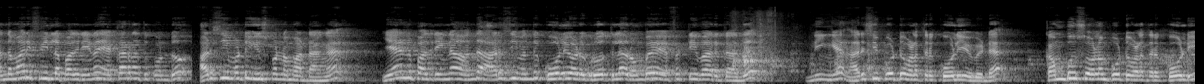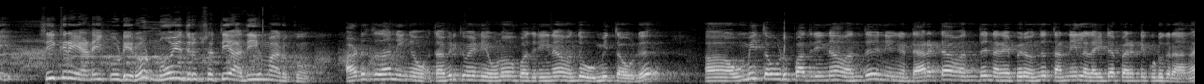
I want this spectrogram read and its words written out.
அந்த மாதிரி ஃபீல்டில் பார்த்துட்டிங்கன்னா எக்காரணத்துக்கு கொண்டும் அரிசியை மட்டும் யூஸ் பண்ண மாட்டாங்க. ஏன்னு பார்த்துட்டிங்கன்னா வந்து அரிசி வந்து கோழியோட குரோத்தில் ரொம்ப எஃபெக்டிவாக இருக்காது. நீங்கள் அரிசி போட்டு வளர்த்துற கோழியை விட கம்பு சோளம் போட்டு வளர்த்துற கோழி சீக்கிரம் எடை கூடிரும் நோய் எதிர்ப்பு சக்தி அதிகமாக இருக்கும். அடுத்ததான் நீங்கள் தவிர்க்க வேண்டிய உணவு பார்த்துட்டிங்கன்னா வந்து உமித்தவுடு. உமித்தவுடு பார்த்துட்டிங்கன்னா வந்து நீங்கள் டேரெக்டாக வந்து நிறைய பேர் வந்து தண்ணியில் லைட்டாக பிரட்டி கொடுக்குறாங்க.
